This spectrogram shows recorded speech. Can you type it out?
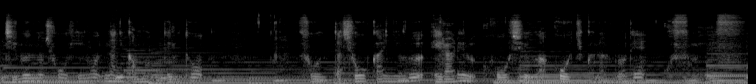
自分の商品を何か持ってるとそういった紹介による得られる報酬が大きくなるのでおすすめです。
